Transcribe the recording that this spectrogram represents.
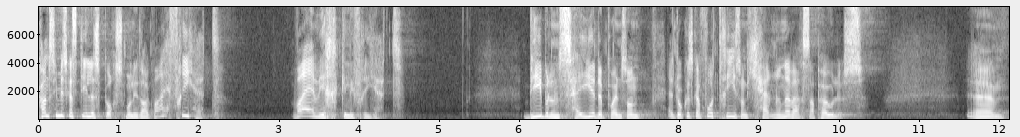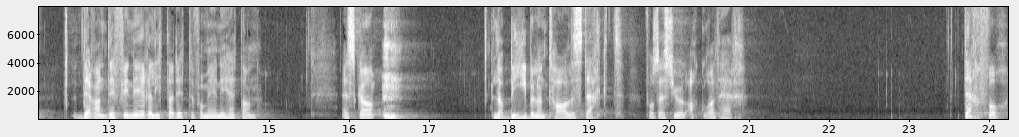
Kanskje vi skal stille spørsmål i dag. Hva er frihet? Hva er virkelig frihet? Bibelen sier det på en sånn at Dere skal få tre sånn kjernevers av Paulus, eh, der han definerer litt av dette for menighetene. Jeg skal la Bibelen tale sterkt for seg sjøl akkurat her. Derfor,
